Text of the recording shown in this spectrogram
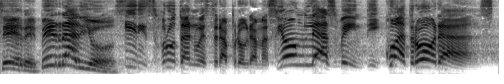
CRP Radios. Y disfruta nuestra programación las 24 horas.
